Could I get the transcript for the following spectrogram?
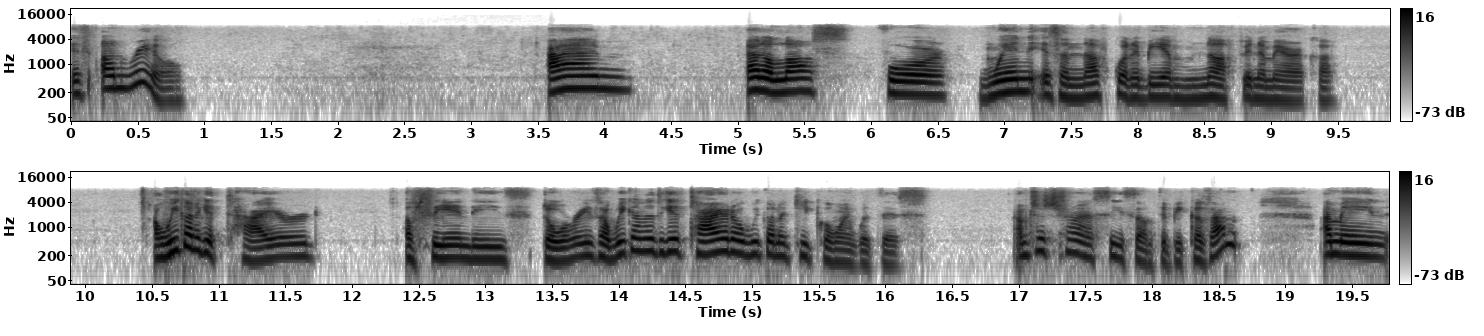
It's unreal. I'm at a loss for when is enough going to be enough in America. Are we going to get tired of seeing these stories? Are we going to get tired or are we going to keep going with this? I'm just trying to see something because I'm, I mean,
